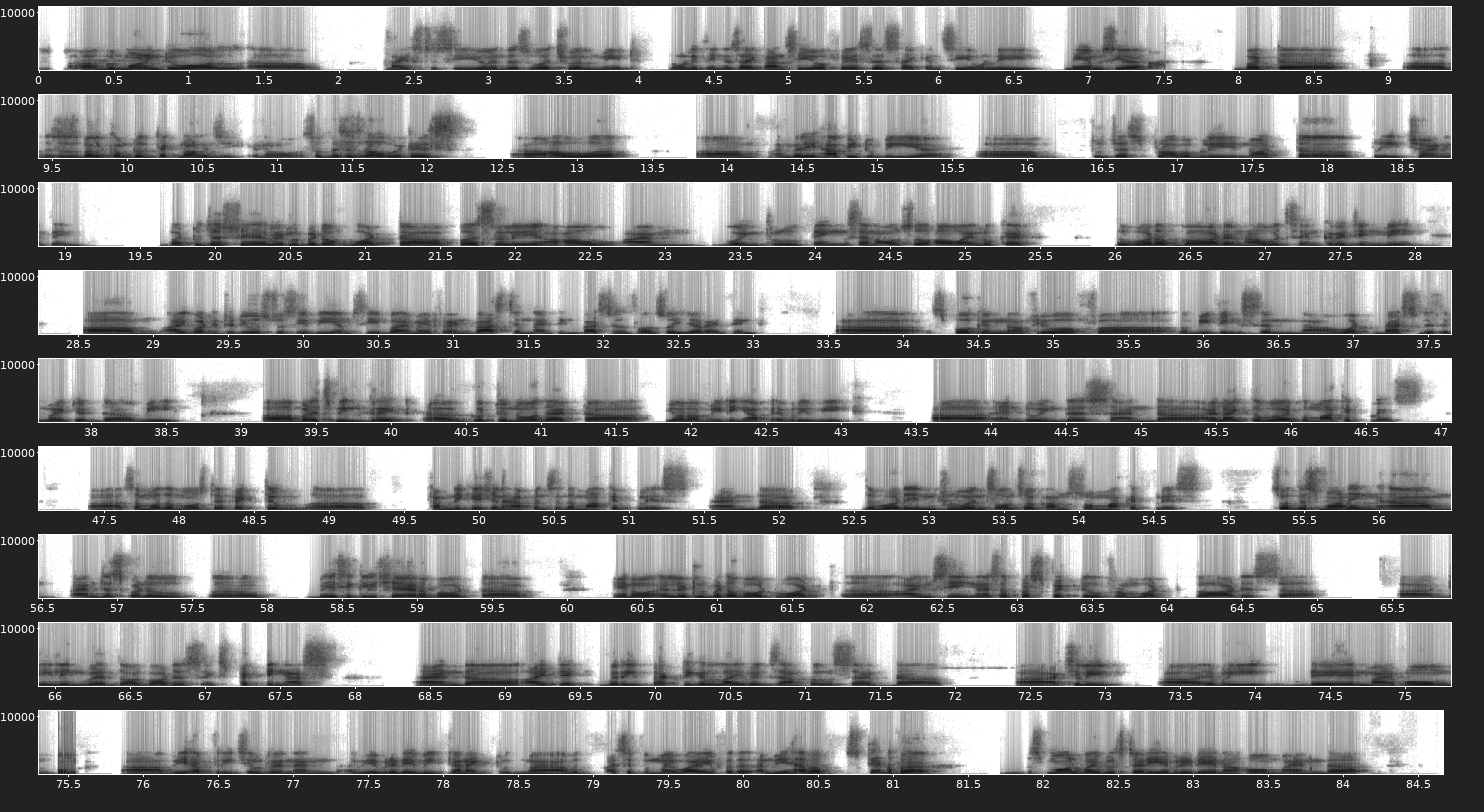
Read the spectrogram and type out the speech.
Uh, good morning to all. Uh, nice to see you in this virtual meet. The only thing is, I can't see your faces. I can see only names here. But uh, uh this is welcome to the technology, you know. So this is how it is. Uh, however, um, I'm very happy to be here to just probably not preach or anything, but to just share a little bit of what personally how I'm going through things and also how I look at the Word of God and how it's encouraging me um, I got introduced to CBMC by my friend Bastin. I think Bastin is also here, I think. Uh, spoke in a few of uh, the meetings and uh, what Bastin has invited uh, me. Uh, but it's been great. Uh, good to know that you all are meeting up every week and doing this. And I like the word the marketplace. some of the most effective communication happens in the marketplace. And the word influence also comes from marketplace. So this morning, um, I'm just going to basically share about uh, you know a little bit about what uh, i'm seeing as a perspective from what god is uh, uh dealing with or god is expecting us. And uh, i take very practical live examples and uh, actually every day in my home we have three children and we, every day we connect with my with, i sit with my wife with and we have a kind of a small bible study every day in our home. And uh,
